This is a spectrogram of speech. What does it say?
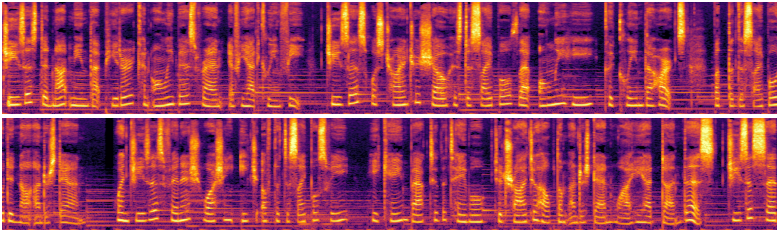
Jesus did not mean that Peter can only be his friend if he had clean feet. Jesus was trying to show his disciples that only he could clean their hearts, but the disciple did not understand. When Jesus finished washing each of the disciples' feet, he came back to the table to try to help them understand why he had done this. Jesus said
